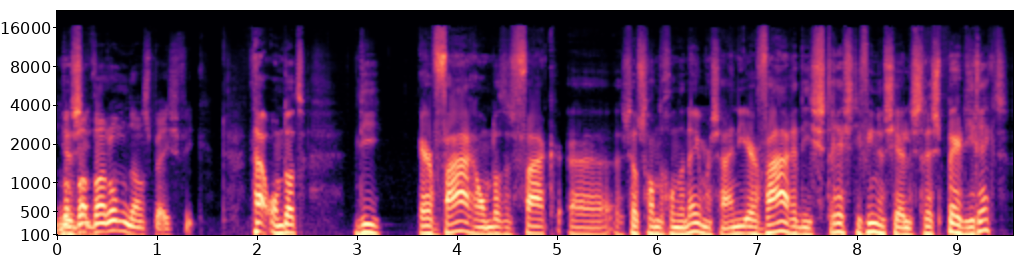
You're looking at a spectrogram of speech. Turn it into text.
Ziet- waarom dan specifiek? Nou, omdat die ervaren, omdat het vaak eh, zelfstandige ondernemers zijn, die ervaren die stress, die financiële stress per direct.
